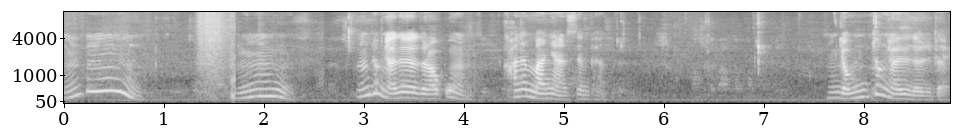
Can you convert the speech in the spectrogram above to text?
음, 음, 엄청 야들야들하고 간은 많이 안센 편. 이게 엄청 야들야들해.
